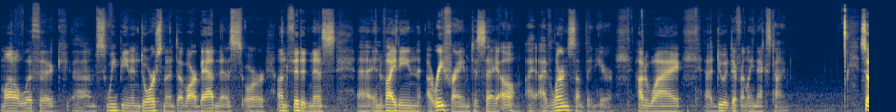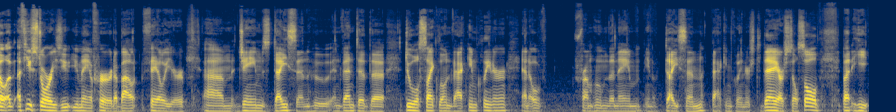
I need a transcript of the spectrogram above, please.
monolithic, um, sweeping endorsement of our badness or unfittedness, uh, inviting a reframe to say, oh, I, have learned something here. How do I uh, do it differently next time? So, a, a, few stories you, you may have heard about failure. Um, James Dyson, who invented the dual cyclone vacuum cleaner and over, from whom the name, you know, Dyson vacuum cleaners today are still sold, but he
